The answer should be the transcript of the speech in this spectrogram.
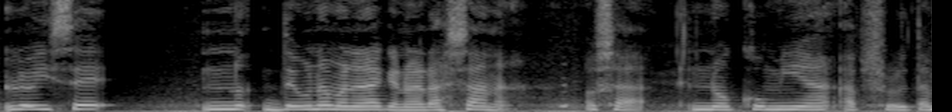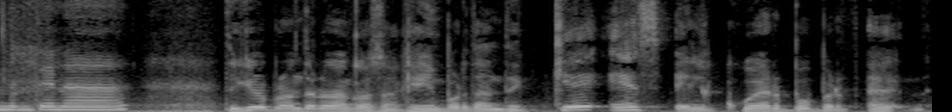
lo hice no, de una manera que no era sana. O sea, no comía absolutamente nada. Te quiero preguntar una cosa que es importante. ¿Qué es el cuerpo perfecto?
